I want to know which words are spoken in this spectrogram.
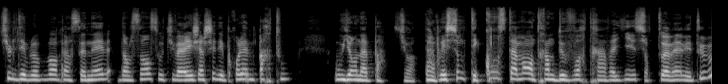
tu le développement personnel dans le sens où tu vas aller chercher des problèmes partout où il y en a pas, tu vois. T'as l'impression que tu es constamment en train de devoir travailler sur toi-même et tout.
